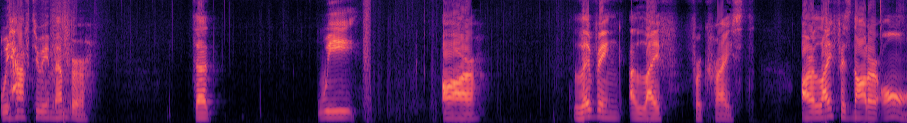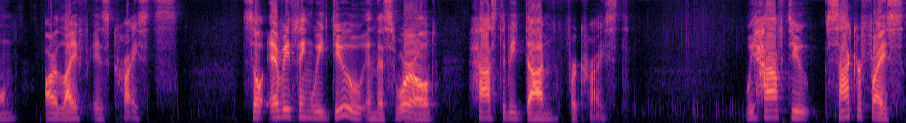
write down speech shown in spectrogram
we have to remember that we are living a life for Christ. Our life is not our own, our life is Christ's. So everything we do in this world has to be done for Christ. We have to sacrifice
